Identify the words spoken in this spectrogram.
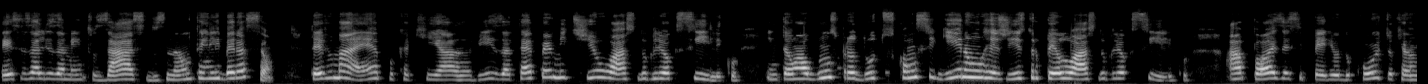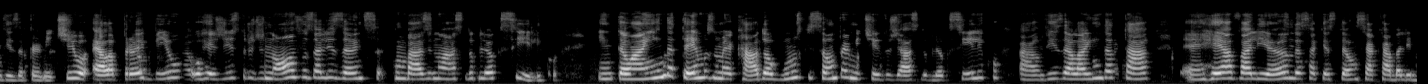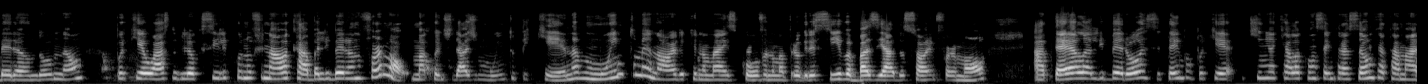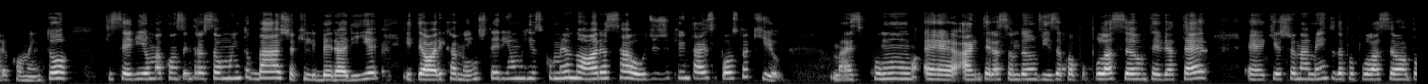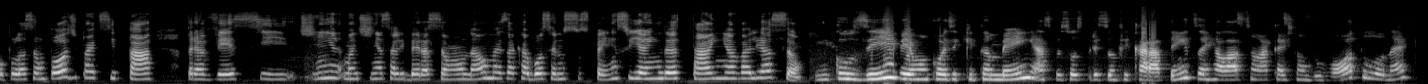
esses alisamentos ácidos não têm liberação. Teve uma época que a Anvisa até permitiu o ácido glioxílico, então alguns produtos conseguiram o registro pelo ácido glioxílico. Após esse período curto que a Anvisa permitiu, ela proibiu o registro de novos alisantes com base no ácido glioxílico. Então ainda temos no mercado alguns que são permitidos de ácido glioxílico. A Anvisa ela ainda está é, reavaliando essa questão se acaba liberando ou não, porque o ácido glioxílico no final acaba liberando formol, uma quantidade muito pequena, muito menor do que numa escova, numa progressiva, baseada só em formol. Até ela liberou esse tempo porque tinha aquela concentração que a Tamara comentou, que seria uma concentração muito baixa, que liberaria e teoricamente teria um risco menor à saúde de quem está exposto àquilo mas com é, a interação da Anvisa com a população, teve até é, questionamento da população, a população pôde participar para ver se tinha, mantinha essa liberação ou não, mas acabou sendo suspenso e ainda está em avaliação. Inclusive, é uma coisa que também as pessoas precisam ficar atentas em relação à questão do rótulo, né?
